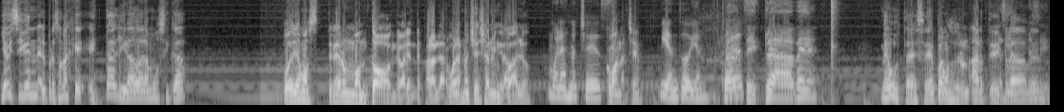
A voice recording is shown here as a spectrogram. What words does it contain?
y hoy si bien el personaje está ligado a la música, podríamos tener un montón de variantes para hablar. Buenas noches, Jano Ingravalo. Buenas noches. ¿Cómo andas, Che? Bien, todo bien. ¿Ustedes? Arte clave. Me gusta ese, ¿eh? podemos hacer un arte de clave.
